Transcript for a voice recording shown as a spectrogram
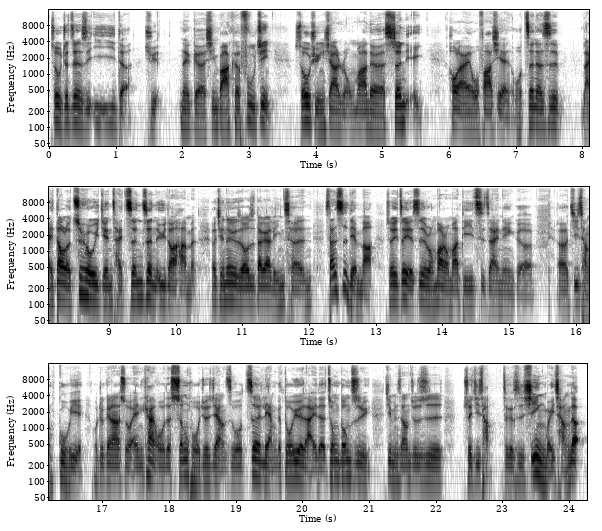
所以我就真的是一一的去那个星巴克附近搜寻一下容妈的身影。后来我发现，我真的是来到了最后一间，才真正的遇到他们。而且那个时候是大概凌晨三四点吧，所以这也是容爸容妈第一次在那个呃机场过夜。我就跟他说：“哎，你看我的生活就是这样子，我这两个多月来的中东之旅，基本上就是睡机场，这个是习以为常的。”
